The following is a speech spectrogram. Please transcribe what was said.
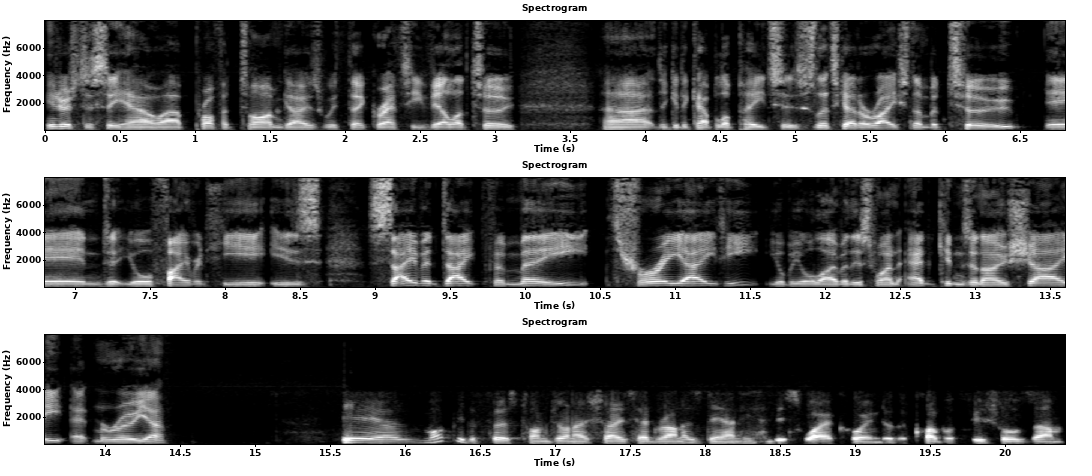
Interesting to see how uh, profit time goes with uh, Grazie Vella too. Uh, to get a couple of pizzas. Let's go to race number two, and your favourite here is Save a Date for me, 380. You'll be all over this one. Adkins and O'Shea at Moruya. Yeah, it might be the first time John O'Shea's had runners down here this way, according to the club officials. Um,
